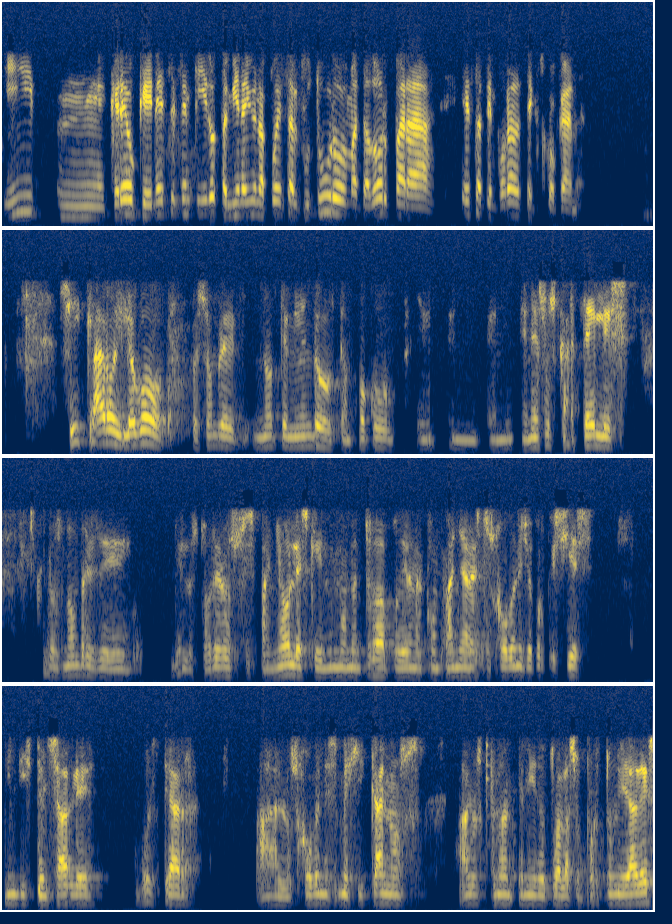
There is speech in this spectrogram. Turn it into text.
Y mm, creo que en este sentido también hay una apuesta al futuro, Matador, para esta temporada texcocana. Sí, claro, y luego, pues hombre, no teniendo tampoco en, esos carteles los nombres de, los toreros españoles que en un momento dado pudieran acompañar a estos jóvenes, yo creo que sí es indispensable voltear a los jóvenes mexicanos, a los que no han tenido todas las oportunidades,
